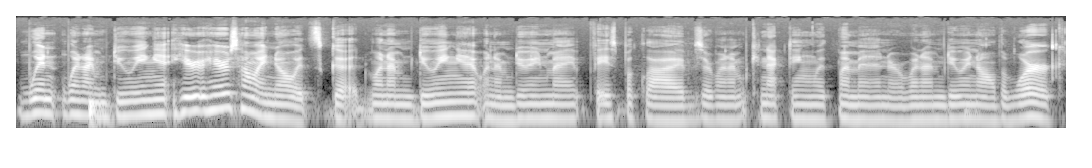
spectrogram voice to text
when when I'm doing it. Here here's how I know it's good. When I'm doing it, when I'm doing my Facebook lives, or when I'm connecting with women, or when I'm doing all the work,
